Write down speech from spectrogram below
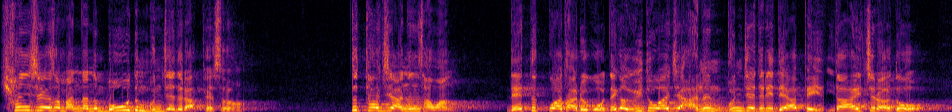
현실에서 만나는 모든 문제들 앞에서 뜻하지 않은 상황, 내 뜻과 다르고 내가 의도하지 않은 문제들이 내 앞에 있다 할지라도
